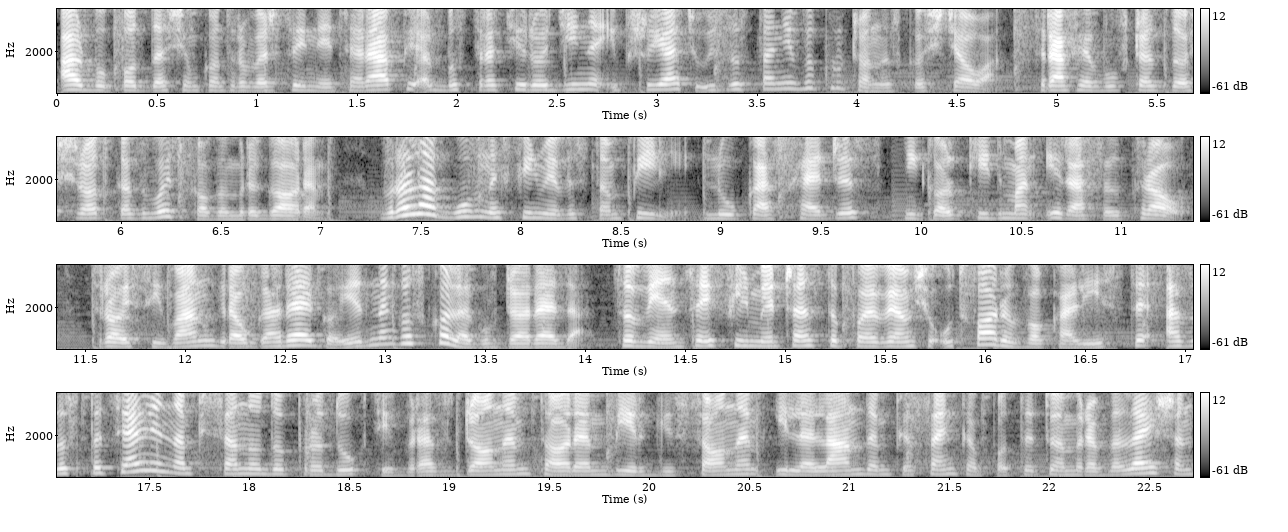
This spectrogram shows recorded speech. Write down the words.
albo podda się kontrowersyjnej terapii, albo straci rodzinę i przyjaciół i zostanie wykluczony z kościoła. Trafia wówczas do ośrodka z wojskowym rygorem. W rolach głównych w filmie wystąpili Lucas Hedges, Nicole Kidman i Russell Crowe. Troy Sivan grał Garego, jednego z kolegów Jareda. Co więcej, w filmie często pojawiają się utwory wokalisty, a za specjalnie napisaną do produkcji wraz z Johnem Torem, Birgissonem i Lelandem piosenkę pod tytułem Revelation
